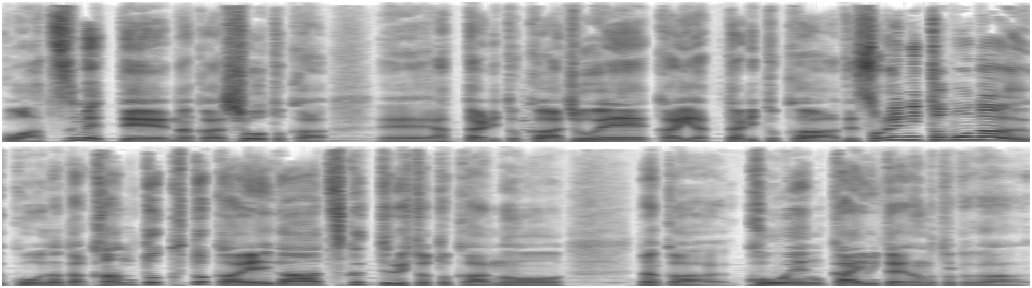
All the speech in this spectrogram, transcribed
を集めてなんかショーとか、えーやったりとか上映会やったりとかでそれに伴うこうなんか監督とか映画作ってる人とかのなんか講演会みたいなのとかが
